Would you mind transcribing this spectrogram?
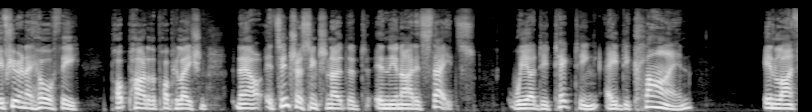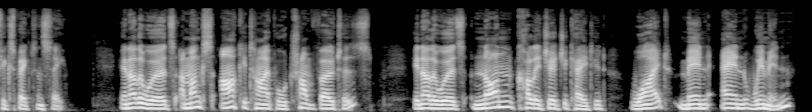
if you're in a healthy part of the population. Now, it's interesting to note that in the United States, we are detecting a decline in life expectancy. In other words, amongst archetypal Trump voters, in other words, non college educated white men and women,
